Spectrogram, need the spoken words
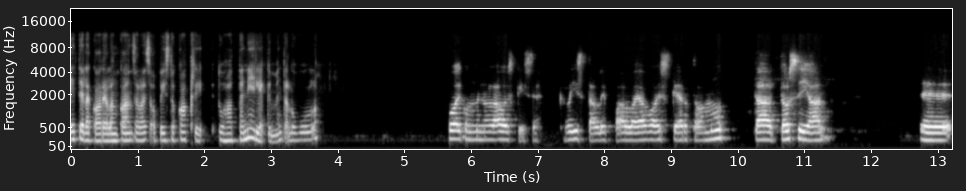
Etelä-Karjalan kansalaisopisto 2040-luvulla? Voi kun minulla olisikin se kristallipallo ja voisi kertoa, mutta tosiaan eh,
